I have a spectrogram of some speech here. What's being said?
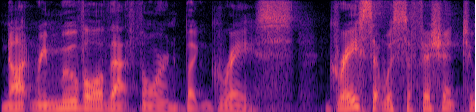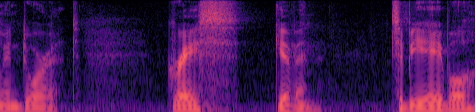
Not removal of that thorn, but grace. Grace that was sufficient to endure it. Grace given to be able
